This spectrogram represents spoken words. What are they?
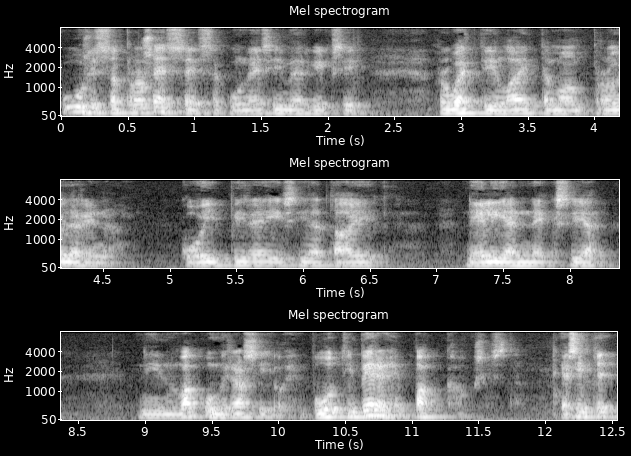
uusissa prosesseissa, kun esimerkiksi ruvettiin laittamaan broilerin koipireisiä tai neljänneksiä niin vakuumirasioihin. Puhuttiin perhepakkauksesta. Ja sitten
